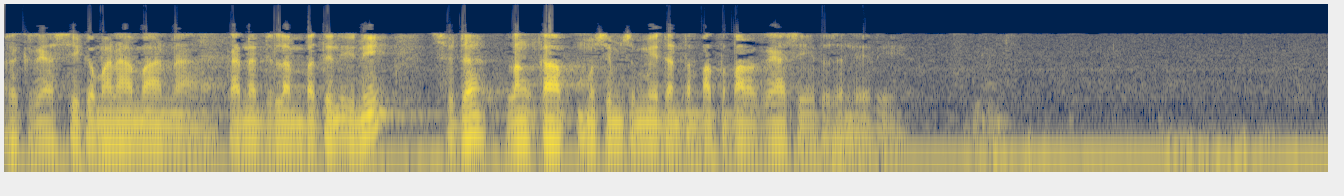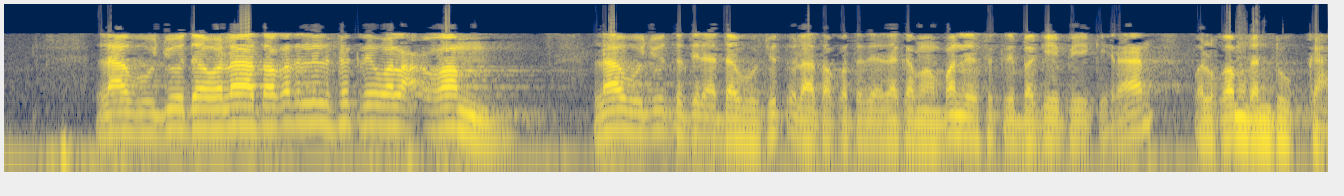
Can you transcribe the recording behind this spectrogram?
rekreasi ke mana-mana karena di dalam batin ini sudah lengkap musim semi dan tempat-tempat rekreasi itu sendiri. La wujud wa la taqat lil fikri wal gham. La wujud tidak ada wujud la taqat tidak ada kemampuan lil fikri bagi pikiran wal dan duka.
